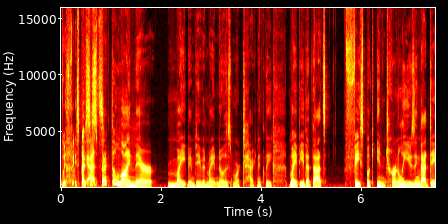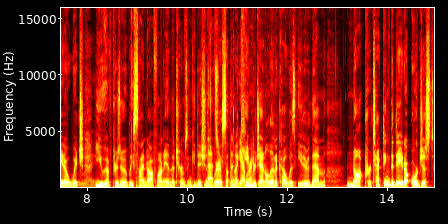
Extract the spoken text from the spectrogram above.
with Facebook I ads. suspect the line there might, and David might know this more technically, might be that that's Facebook internally using that data, which you have presumably signed off on in the terms and conditions, That's- whereas something like yeah, right. Cambridge Analytica was either them not protecting the data or just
